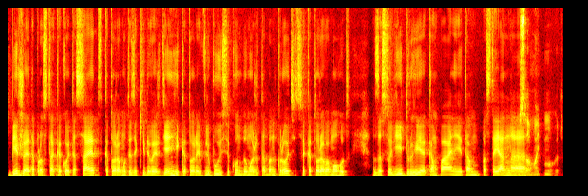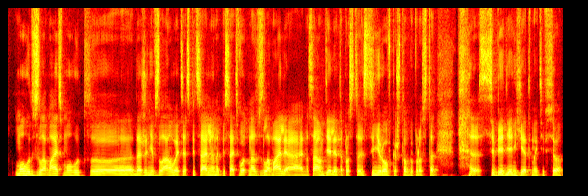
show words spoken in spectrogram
Биржа это просто какой-то сайт, которому ты закидываешь деньги, который в любую секунду может обанкротиться, которого могут засудить другие компании, там постоянно... Взломать могут. Могут взломать, могут э, даже не взламывать, а специально написать, вот нас взломали, а на самом деле это просто инсценировка, чтобы просто себе деньги отмыть, и все.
